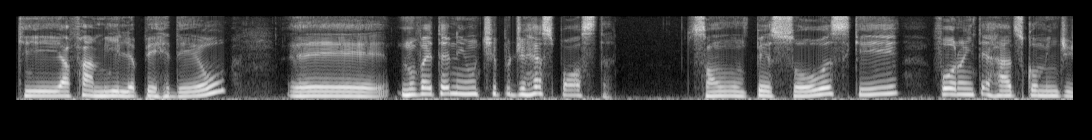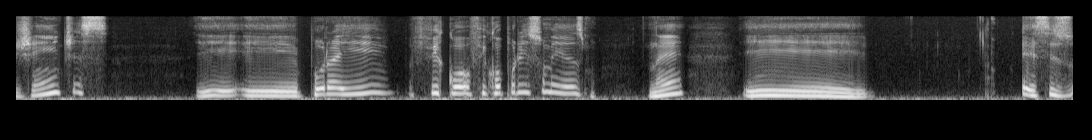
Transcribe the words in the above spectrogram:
que a família perdeu é, não vai ter nenhum tipo de resposta. São pessoas que foram enterradas como indigentes e, e por aí ficou, ficou por isso mesmo, né? E esses,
